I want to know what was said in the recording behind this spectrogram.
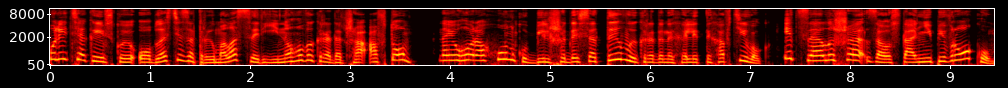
Поліція Київської області затримала серійного викрадача авто. На його рахунку більше десяти викрадених елітних автівок. І це лише за останні півроку.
